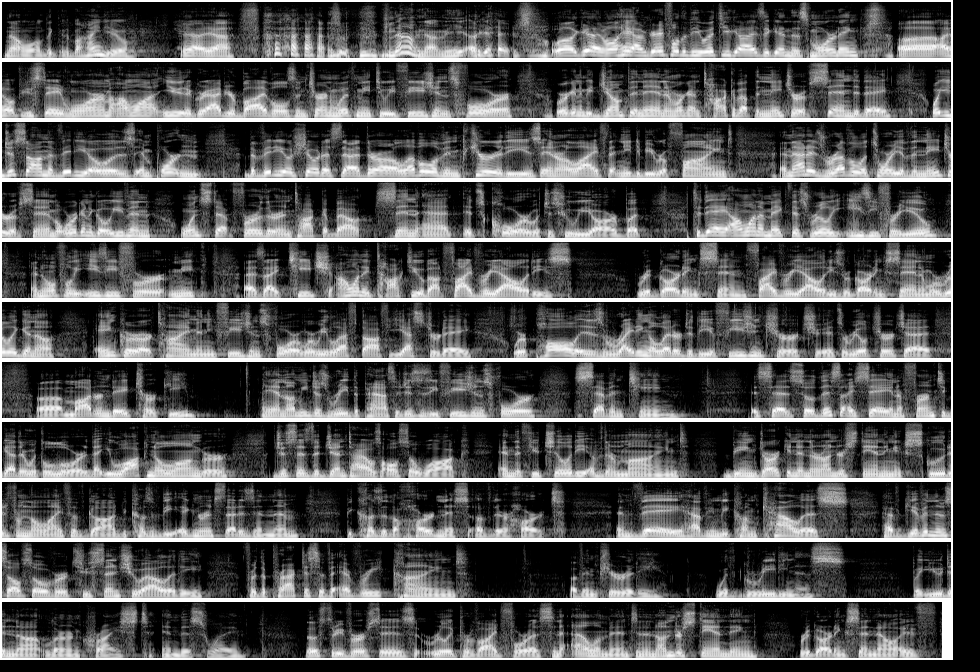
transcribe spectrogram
No, well, they're behind you. Yeah, yeah. no, not me. Okay. Well, good. Well, hey, I'm grateful to be with you guys again this morning. Uh, I hope you stayed warm. I want you to grab your Bibles and turn with me to Ephesians 4. We're going to be jumping in and we're going to talk about the nature of sin today. What you just saw in the video was important. The video showed us that there are a level of impurities in our life that need to be refined. And that is revelatory of the nature of sin, but we're going to go even one step further and talk about sin at its core, which is who we are. But today, I want to make this really easy for you and hopefully easy for me as I teach. I want to talk to you about five realities regarding sin, five realities regarding sin. And we're really going to anchor our time in Ephesians 4, where we left off yesterday, where Paul is writing a letter to the Ephesian church. It's a real church at uh, modern day Turkey. And let me just read the passage. This is Ephesians 4 17. It says, So this I say and affirm together with the Lord, that you walk no longer just as the Gentiles also walk, and the futility of their mind being darkened in their understanding, excluded from the life of God because of the ignorance that is in them, because of the hardness of their heart. And they, having become callous, have given themselves over to sensuality for the practice of every kind of impurity with greediness. But you did not learn Christ in this way. Those three verses really provide for us an element and an understanding regarding sin. Now, if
